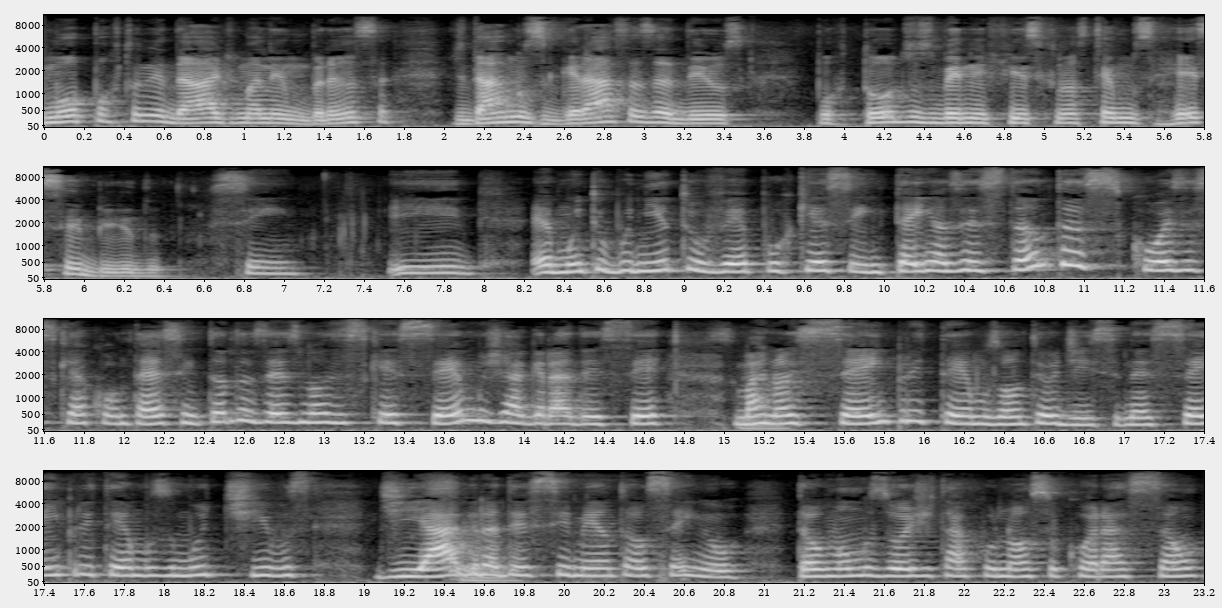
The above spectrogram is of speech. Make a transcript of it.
uma oportunidade, uma lembrança de darmos graças a Deus por todos os benefícios que nós temos recebido. Sim. E é muito bonito ver porque assim, tem às vezes tantas coisas que acontecem, tantas vezes nós esquecemos de agradecer, mas nós sempre temos, ontem eu disse, né? Sempre temos motivos de agradecimento ao Senhor. Então vamos hoje estar com o nosso coração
